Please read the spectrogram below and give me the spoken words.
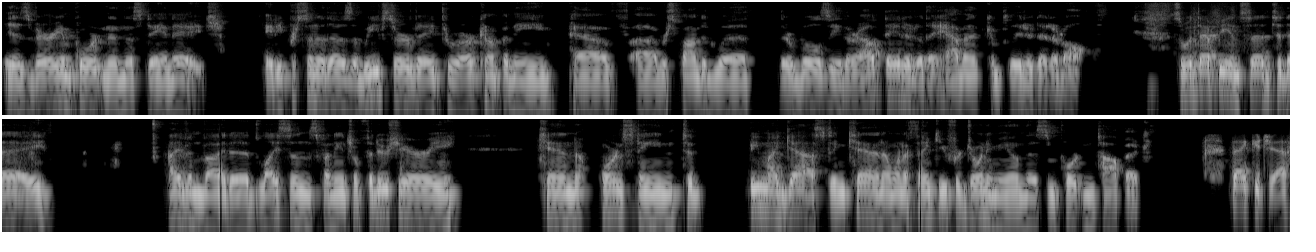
is very important in this day and age. 80% of those that we've surveyed through our company have uh, responded with their wills either outdated or they haven't completed it at all. So, with that being said, today I've invited licensed financial fiduciary Ken Ornstein to be my guest. And Ken, I want to thank you for joining me on this important topic. Thank you, Jeff.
